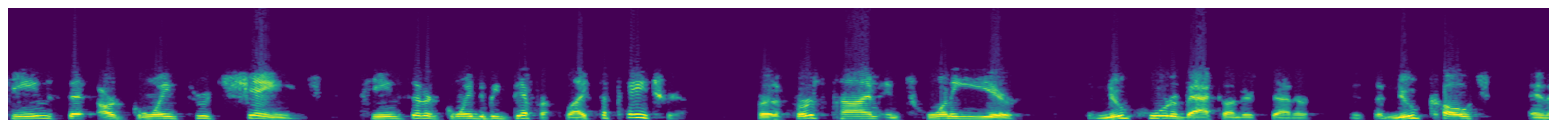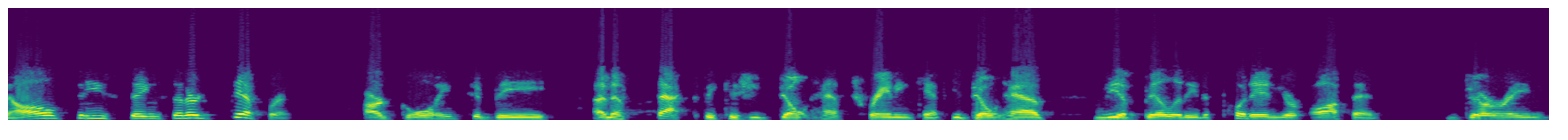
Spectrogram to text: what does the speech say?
Teams that are going through change, teams that are going to be different, like the Patriots, for the first time in 20 years. The new quarterback under center, it's a new coach, and all these things that are different are going to be an effect because you don't have training camp. You don't have the ability to put in your offense during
